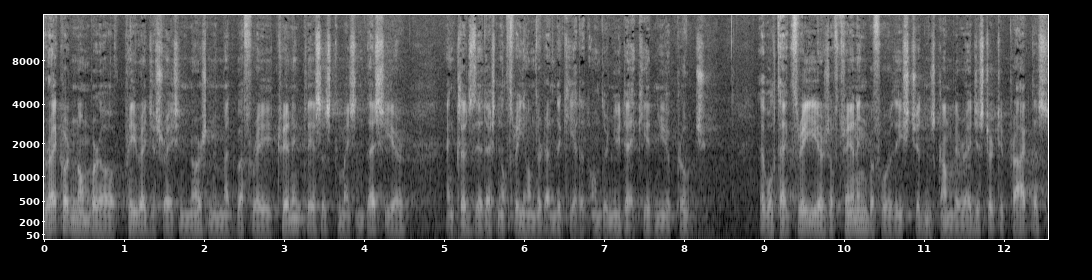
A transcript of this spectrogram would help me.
The record number of pre-registration nursing and midwifery training places commissioned this year includes the additional 300 indicated under New Decade New Approach. It will take three years of training before these students can be registered to practice,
